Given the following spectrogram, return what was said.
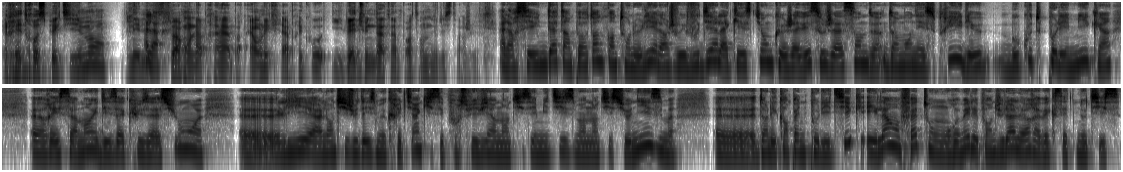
rétrospectivement. Mais l'histoire, on l'écrit après coup. Il est une date importante de l'histoire juive. Alors, c'est une date importante quand on le lit. Alors, je vais vous dire la question que j'avais sous-jacente dans mon esprit. Il y a eu beaucoup de polémiques hein, euh, récemment et des accusations euh, liées à l'antijudaïsme chrétien qui s'est poursuivi en antisémitisme, en antisionisme euh, dans les campagnes politiques. Et là, en fait, on remet les pendules à l'heure avec cette notice.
